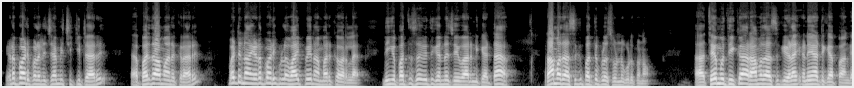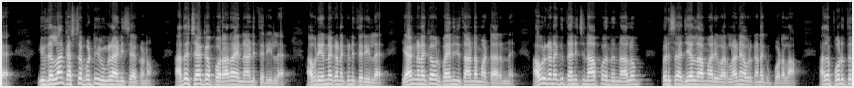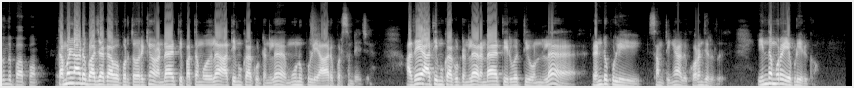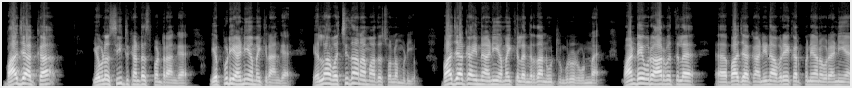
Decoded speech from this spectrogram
எடப்பாடி பழனிசாமி சிக்கிட்டாரு. பரிதாபமாக இருக்கிறாரு. பட் நான் எடப்பாடிக்குள்ள வாய்ப்பை நான் மறுக்க வரல. நீங்கள் பத்து சதவீதத்துக்கு என்ன செய்வாருன்னு கேட்டால் ராமதாஸுக்கு பத்து ப்ளஸ் ஒன்று கொடுக்கணும். தேமுதிக ராமதாஸுக்கு இணை இணையாட்டு கேட்பாங்க. இதெல்லாம் கஷ்டப்பட்டு இவங்கள அணி சேர்க்கணும். அதை சேர்க்க போகிறாரா என்னான்னு தெரியல. அவர் என்ன கணக்குன்னு தெரியல. என் கணக்கு அவர் பதினஞ்சு தாண்ட மாட்டாருன்னு. அவர் கணக்கு தனிச்சு நாற்பது நின்னாலும் பெருசாக ஜெயலலிதா மாதிரி வரலான்னு அவர் கணக்கு போடலாம். அதை பொறுத்திருந்து பார்ப்போம். தமிழ்நாடு பாஜகவை பொறுத்த வரைக்கும் ரெண்டாயிரத்தி பத்தொம்போதில் அதிமுக கூட்டணியில் மூணு புள்ளி ஆறு பர்சன்டேஜ் அதே அதிமுக கூட்டணியில் ரெண்டாயிரத்தி இருபத்தி ஒன்றில் ரெண்டு புள்ளி சம்திங்காக அது குறைஞ்சிருது. இந்த முறை எப்படி இருக்கும்? பாஜக எவ்வளோ சீட்டு கண்டஸ்ட் பண்ணுறாங்க எப்படி அணி அமைக்கிறாங்க? எல்லாம் வச்சு தான் நாம் அதை சொல்ல முடியும். பாஜக இன்னும் அணி அமைக்கலைங்கிறதா நூற்றுங்கிற ஒரு உண்மை. பாண்டே ஒரு ஆர்வத்தில் பாஜக அணின்னு அவரே கற்பனையான ஒரு அணியை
